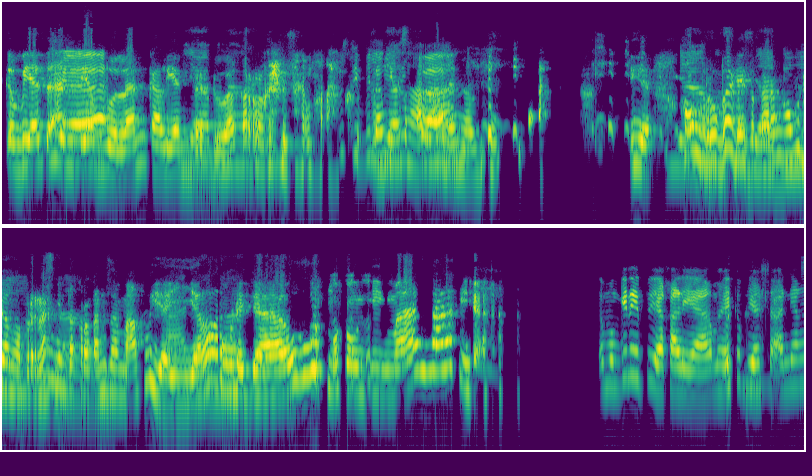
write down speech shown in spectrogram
kebiasaan Iya. tiap bulan kalian Iya, berdua kerokan sama aku. terus dibilang Kebiasaan. Bisa. Iya, Iya, kamu berubah deh sekarang kamu udah nggak pernah bisa minta kerokan gitu. sama aku ya ada, iyalah orang udah jauh mau gimana ya ya mungkin itu ya kali ya makanya kebiasaan yang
